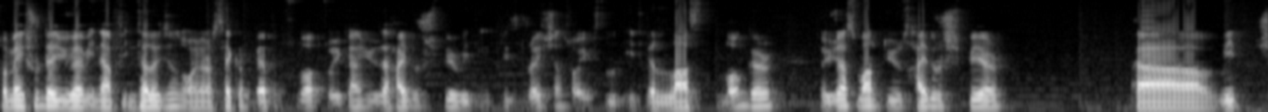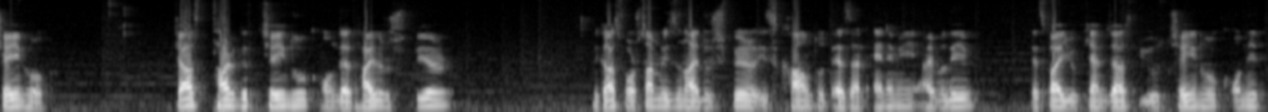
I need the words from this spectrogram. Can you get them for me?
So make sure that you have enough intelligence on your second weapon slot so you can use a Hydrosphere with increased duration so it will, last longer. So you just want to use Hydrosphere uh, with Chain Hook. Just target Chain Hook on that Hydrosphere because for some reason Hydro Spear is counted as an enemy I believe. That's why you can just use Chain Hook on it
